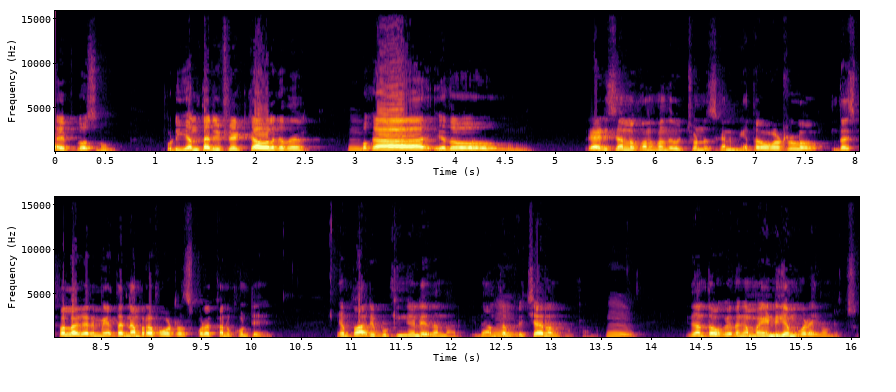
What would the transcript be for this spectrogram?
హైప్ కోసం. ఇప్పుడు ఎంత రిఫ్లెక్ట్ కావాలి కదా? ఒక ఏదో రాడిసన్లో కొంతమంది వచ్చి ఉండొచ్చు కానీ మిగతా హోటల్లో దశపల్లా కానీ మిగతా నెంబర్ ఆఫ్ హోటల్స్ కూడా కనుక్కుంటే ఏం భారీ బుకింగే లేదన్నారు. ఇదంతా ప్రచారం అనుకుంటాను. ఇదంతా ఒక విధంగా మైండ్ గేమ్ కూడా అయి ఉండొచ్చు.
